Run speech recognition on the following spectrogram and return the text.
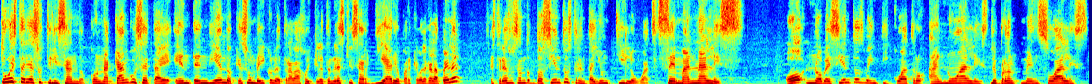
Tú estarías utilizando con la Kangoo ZE, entendiendo que es un vehículo de trabajo y que lo tendrías que usar diario para que valga la pena, estarías usando 231 kilowatts semanales o 924 anuales, perdón, mensuales.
